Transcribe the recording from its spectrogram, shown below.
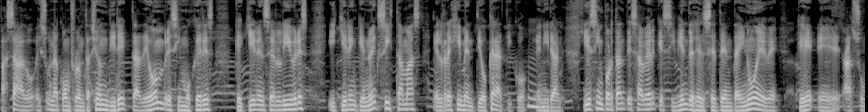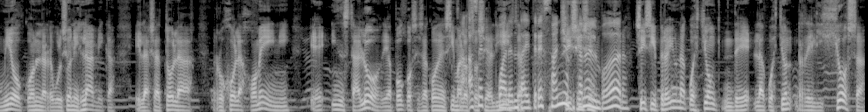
pasado. Es una confrontación directa de hombres y mujeres que quieren ser libres y quieren que no exista más el régimen teocrático en mm. Irán. Y es importante saber que si bien desde el 79 que eh, asumió con la revolución islámica el ayatollah Ruhollah Khomeini, eh, instaló de a poco, se sacó de encima a los hace socialistas. 43 años están en el poder. Sí, sí, pero hay una cuestión de la cuestión religiosa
